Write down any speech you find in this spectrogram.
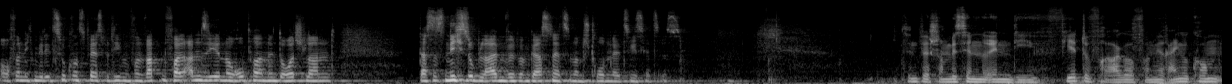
auch wenn ich mir die Zukunftsperspektiven von Vattenfall ansehe in Europa und in Deutschland, dass es nicht so bleiben wird beim Gasnetz und beim Stromnetz, wie es jetzt ist. Sind wir schon ein bisschen in die vierte Frage von mir reingekommen.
